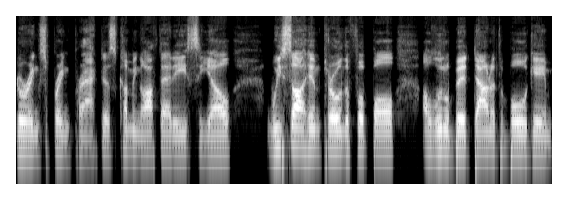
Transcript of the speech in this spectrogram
during spring practice coming off that ACL. We saw him throwing the football a little bit down at the bowl game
